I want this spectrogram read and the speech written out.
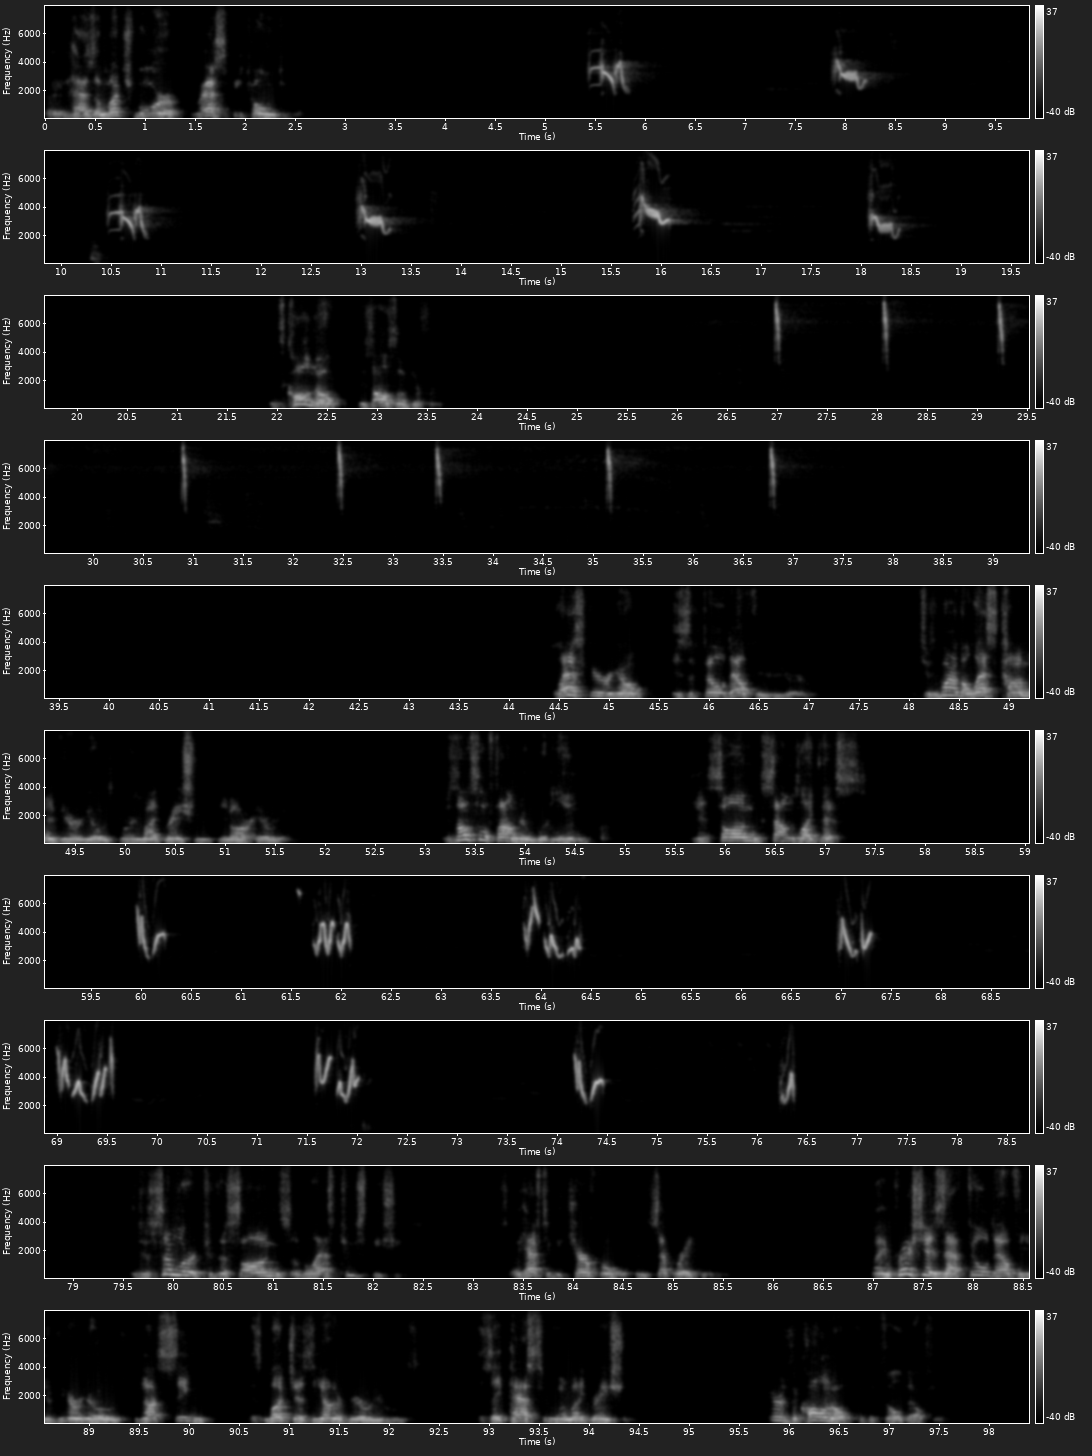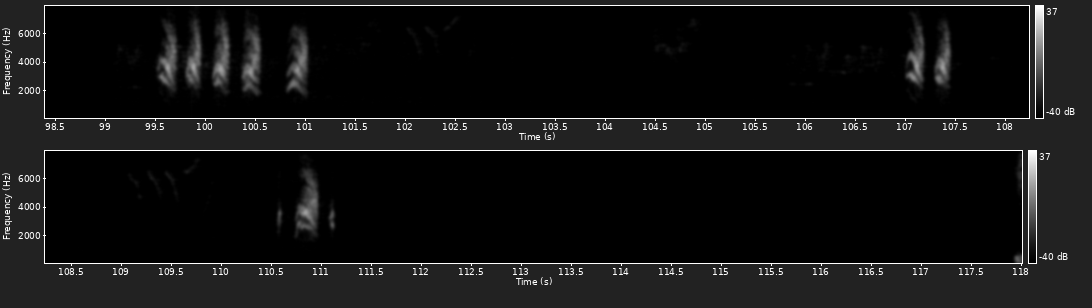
but it has a much more raspy tone to it. Its call note is also different. Last vireo is the Philadelphia vireo, which is one of the less common vireos during migration in our area. It is also found in woodland, and its song sounds like this. It is similar to the songs of the last two species. So we have to be careful in separating them. My impression is that Philadelphia vireos do not sing as much as the other vireos as they pass through a migration. Here's the call note of the Philadelphia.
